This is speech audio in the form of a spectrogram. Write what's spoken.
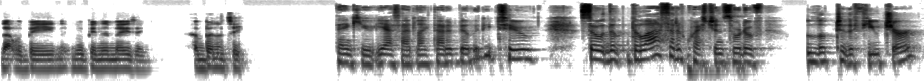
That would be would be an amazing ability. Thank you. Yes, I'd like that ability too. So the, the last set of questions sort of look to the future.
